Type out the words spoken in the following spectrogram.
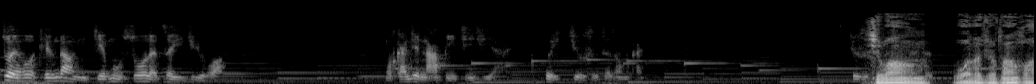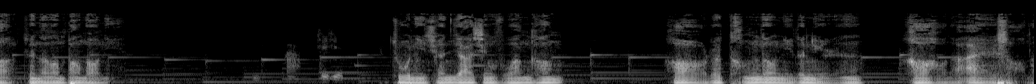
最后听到你节目说了这一句话，我赶紧拿笔记起来。对，就是这种感觉。就是希望我的这番话真的能帮到你。好，谢谢。祝你全家幸福安康，好好的疼疼你的女人，好好的爱爱嫂子。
